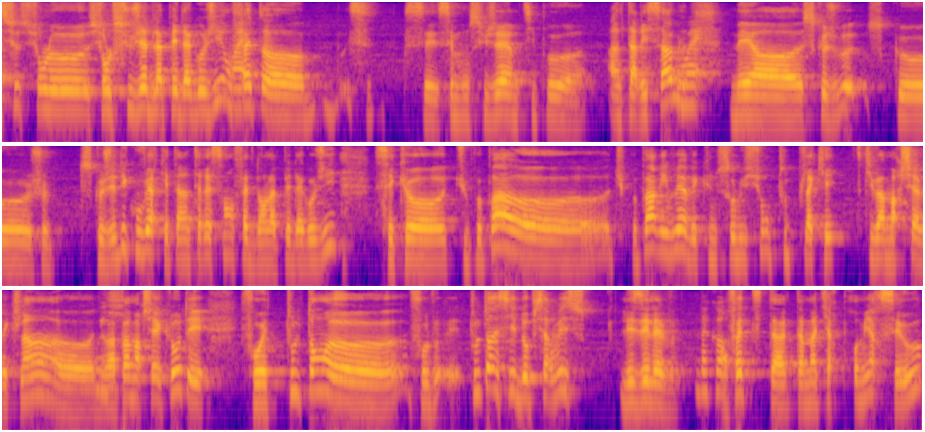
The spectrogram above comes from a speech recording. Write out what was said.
sur le, sur le sujet de la pédagogie, en fait, euh, c'est mon sujet un petit peu euh, intarissable. Mais euh, ce que je veux, ce que je ce que j'ai découvert qui était intéressant en fait dans la pédagogie, c'est que tu peux pas, euh, tu peux pas arriver avec une solution toute plaquée. Ce qui va marcher avec l'un euh, ne va pas marcher avec l'autre, et il faut être tout le temps, euh, faut tout le temps essayer d'observer les élèves. En fait, ta, ta matière première, c'est eux.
